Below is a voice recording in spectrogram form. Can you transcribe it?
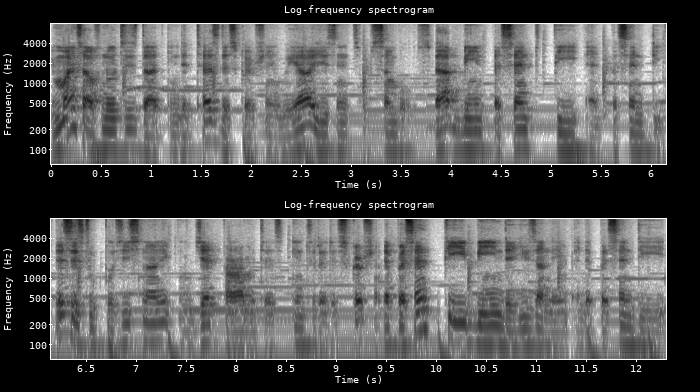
You might have noticed that in the test description we are using some symbols, that being percent %p and percent %d. This is to positionally inject parameters into the description. The percent %p being the username and the percent %d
